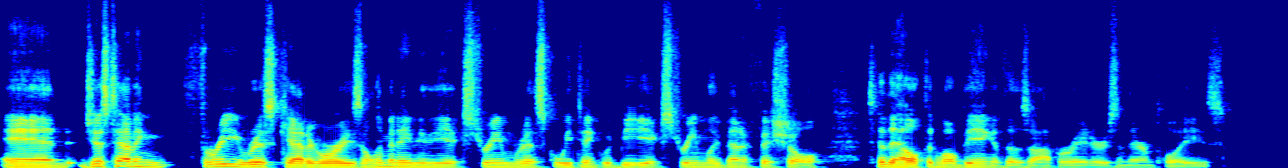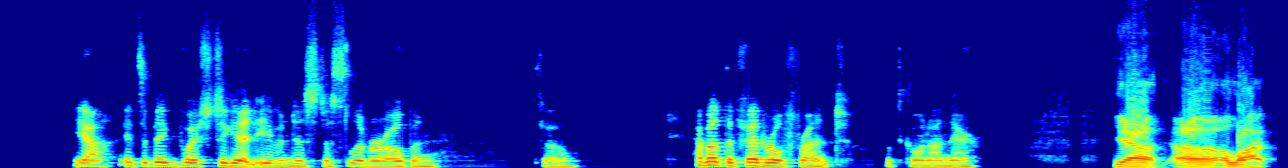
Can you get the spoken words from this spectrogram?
And just having three risk categories eliminating the extreme risk we think would be extremely beneficial to the health and well-being of those operators and their employees yeah, it's a big push to get even just a sliver open. So, how about the federal front? What's going on there? Yeah, uh, a lot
